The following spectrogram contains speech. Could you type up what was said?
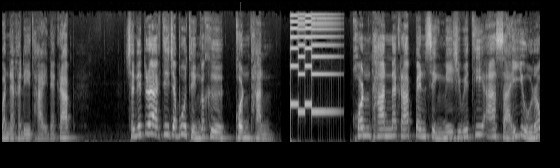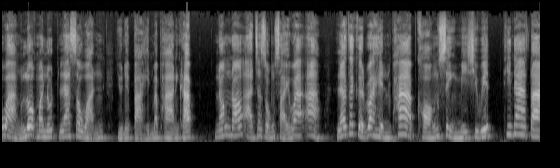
วรรณคดีไทยนะครับ ชนิดแรกที่จะพูดถึงก็คือ คนทัน คนทันนะครับเป็นสิ่งมีชีวิตที่อาศัยอยู่ระหว่างโลกมนุษย์และสวรรค์อยู่ในป่าหินมพานครับ น้องๆออาจจะสงสัยว่าอ้าวแล้วถ้าเกิดว่าเห็นภาพของสิ่งมีชีวิตที่หน้าตา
